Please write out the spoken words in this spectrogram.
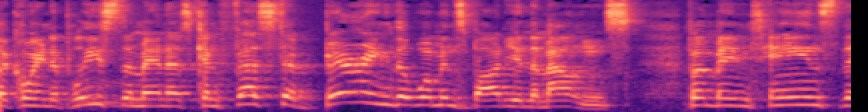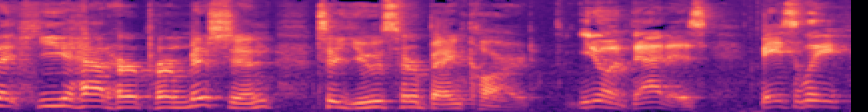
According to police, the man has confessed to burying the woman's body in the mountains, but maintains that he had her permission to use her bank card. You know what that is? Basically,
